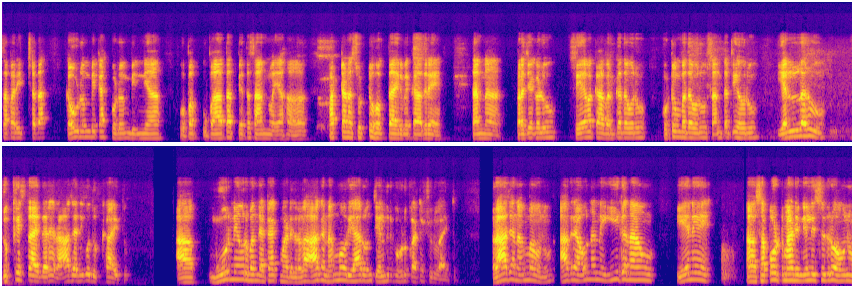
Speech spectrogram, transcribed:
ಸಪರಿಚ್ಛದ ಕೌಡುಂಬಿಕ ಕುಡುಂಬಿನ್ಯ ಉಪ, ಉಪಾತಪ್ಯತ ಸಾನ್ವಯ. ಪಟ್ಟಣ ಸುಟ್ಟು ಹೋಗ್ತಾ ಇರ್ಬೇಕಾದ್ರೆ ತನ್ನ ಪ್ರಜೆಗಳು, ಸೇವಕ ವರ್ಗದವರು, ಕುಟುಂಬದವರು, ಸಂತತಿಯವರು ಎಲ್ಲರೂ ದುಃಖಿಸ್ತಾ ಇದ್ದಾರೆ. ರಾಜನಿಗೂ ದುಃಖ ಆಯ್ತು. ಆ ಮೂರನೇವರು ಬಂದು ಅಟ್ಯಾಕ್ ಮಾಡಿದ್ರಲ್ಲ, ಆಗ ನಮ್ಮವ್ರು ಯಾರು ಅಂತ ಎಲ್ರಿಗೂ ಹುಡುಕಾಟ ಶುರುವಾಯ್ತು. ರಾಜ ನಮ್ಮವನು, ಆದ್ರೆ ಅವನನ್ನ ಈಗ ನಾವು ಏನೇ ಸಪೋರ್ಟ್ ಮಾಡಿ ನಿಲ್ಲಿಸಿದ್ರು ಅವನು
